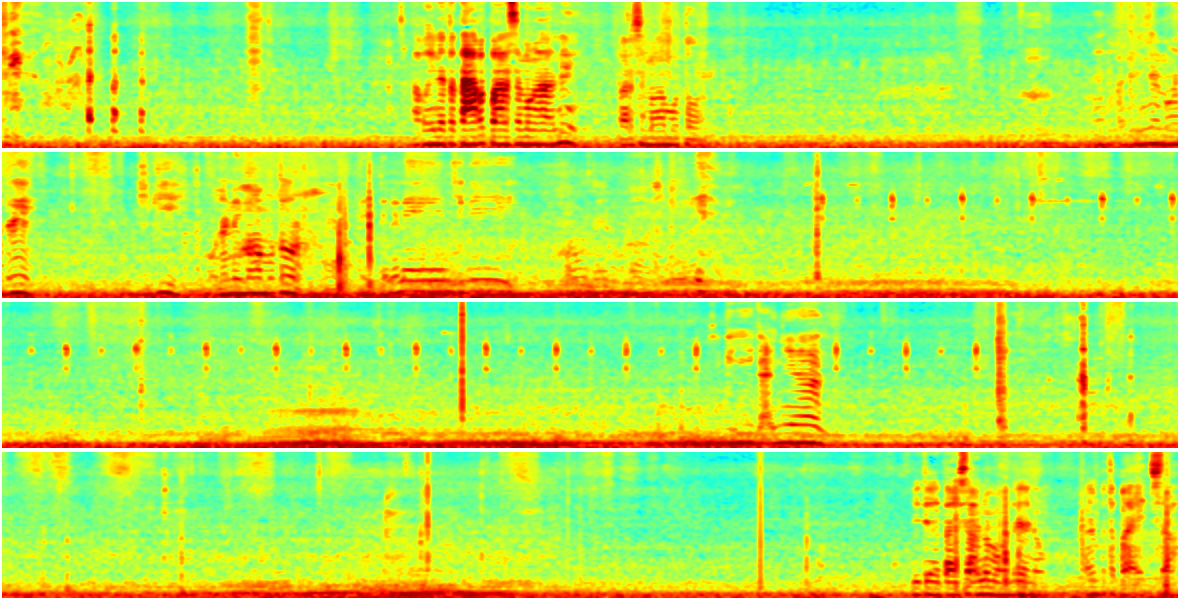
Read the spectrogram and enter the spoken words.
Ako yung natatakot para sa mga ano eh, para sa mga motor. Ah, nakagreen na mga dre. Sige, una na yung mga motor. Ayan, okay, tinanin, sige. Oh, then, oh, sige. Sige, kaya niya yan. Dito na tayo sa ano mga Andre, no? Ano ba ito pa, EDSA?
